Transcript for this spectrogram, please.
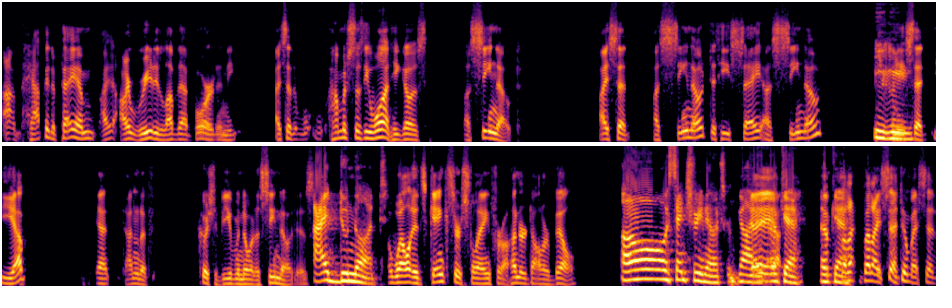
I'm happy to pay him. I I really love that board." And he, I said, "How much does he want?" He goes, "A C note." I said, "A C note? Did he say a C note?" And he mm-hmm. said, "Yep." And I don't know if, Kush, if you even know what a C note is. I do not. Well, it's gangster slang for a hundred dollar bill. Oh, century note. Got Yeah, it. yeah. Okay. Okay. But I, but I said to him, I said,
